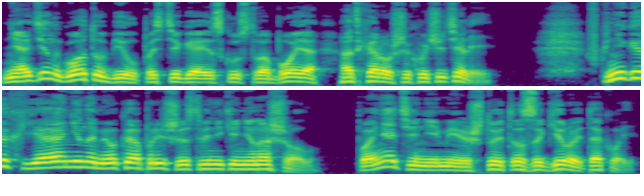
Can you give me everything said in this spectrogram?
не один год убил, постигая искусство боя от хороших учителей. В книгах я ни намека о предшественнике не нашел. Понятия не имею, что это за герой такой.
